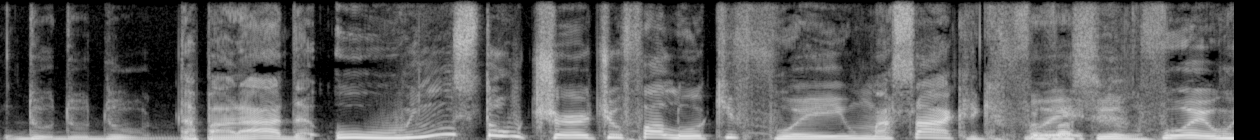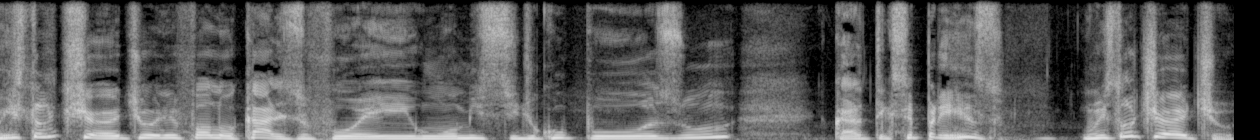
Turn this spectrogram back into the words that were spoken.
do, do- do- da parada, o Winston Churchill falou que foi um massacre, que Foi foi. vacilo. Foi o Winston Churchill, ele falou, cara, isso foi um homicídio culposo, o cara tem que ser preso. Winston Churchill,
